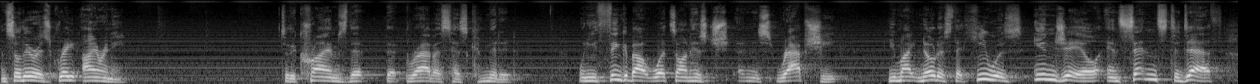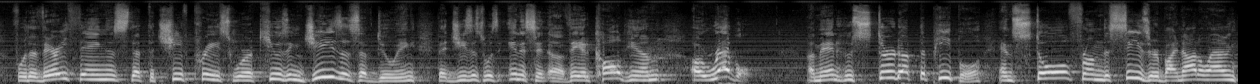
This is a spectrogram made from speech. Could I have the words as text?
And so there is great irony to the crimes that, that Barabbas has committed. When you think about what's on his, his rap sheet, you might notice that he was in jail and sentenced to death for the very things that the chief priests were accusing Jesus of doing that Jesus was innocent of. They had called him a rebel a man who stirred up the people and stole from the Caesar by not allowing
